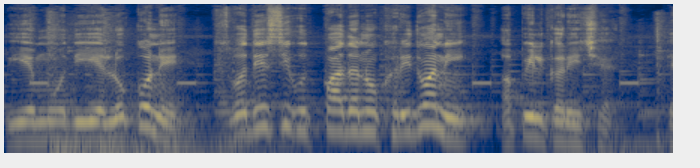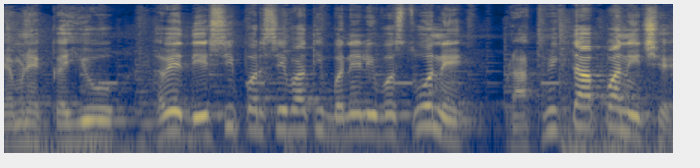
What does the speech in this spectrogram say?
પીએમ મોદીએ લોકોને સ્વદેશી ઉત્પાદનો ખરીદવાની અપીલ કરી છે. તેમણે કહ્યું, હવે દેશી પરસેવાથી બનેલી વસ્તુઓને પ્રાથમિકતા આપવાની છે.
